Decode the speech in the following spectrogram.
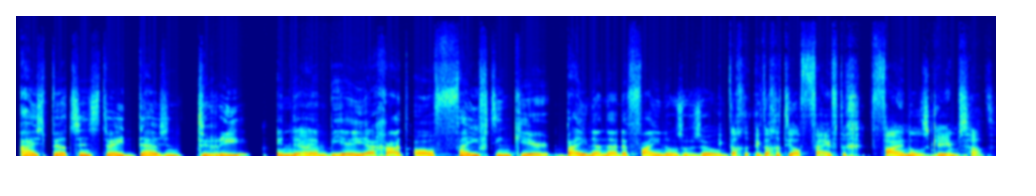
hij speelt sinds 2003 in de Ja. NBA. Hij gaat al 15 keer bijna naar de finals of zo. Ik dacht, ik dacht dat hij al 50 finals games had.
